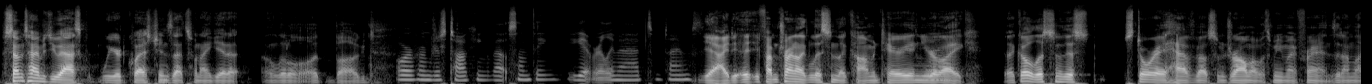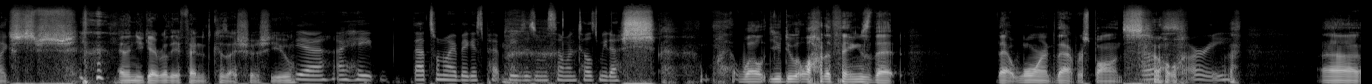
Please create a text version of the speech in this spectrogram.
Sometimes you ask weird questions. That's when I get a, a little uh, bugged. Or if I'm just talking about something, you get really mad sometimes. Yeah, I do. If I'm trying to like listen to the commentary and you're like, you're like, oh, listen to this story I have about some drama with me and my friends, and I'm like, shh, and then you get really offended because I shush you. Yeah, I hate. That's one of my biggest pet peeves is when someone tells me to shh. Well, you do a lot of things that that warrant that response. So, Oh, sorry. uh,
